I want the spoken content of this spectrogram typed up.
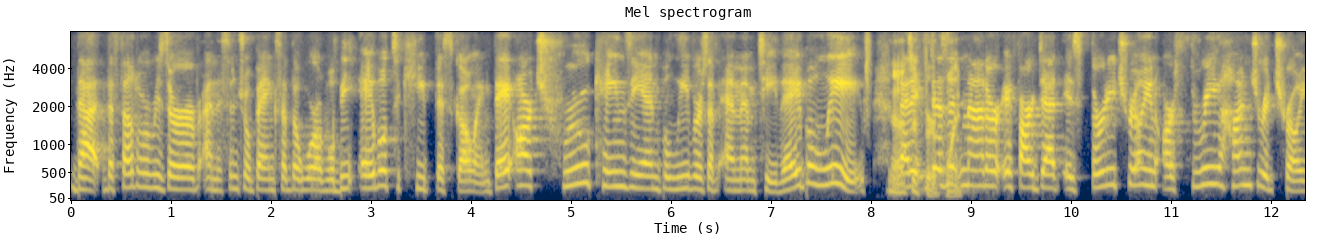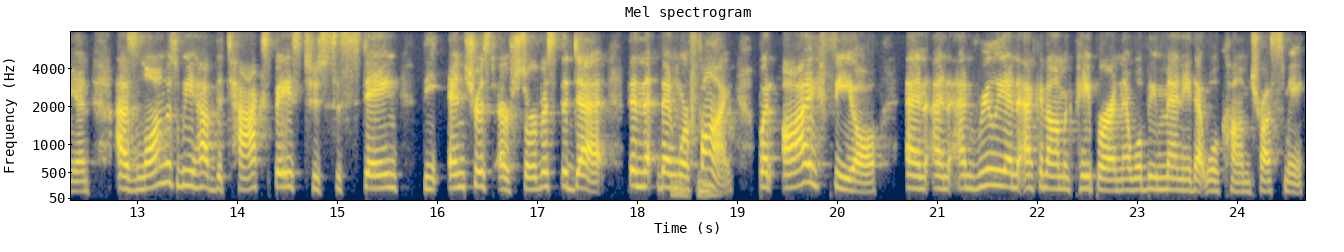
that the Federal Reserve and the central banks of the world will be able to keep this going. They are true Keynesian believers of MMT. They believe that it doesn't point. matter if our debt is 30 trillion or 300 trillion, as long as we have the tax base to sustain the interest or service the debt, then then mm-hmm. we're fine. But I feel and and and really an economic paper and there will be many that will come trust me.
